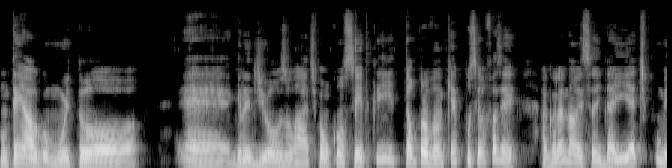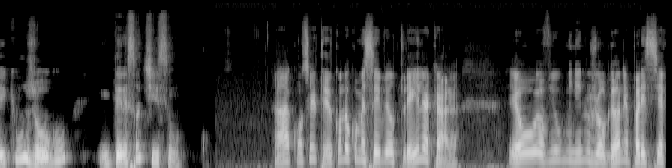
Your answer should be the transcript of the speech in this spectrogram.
Não tem algo muito é, grandioso lá. Tipo, é um conceito que estão provando que é possível fazer. Agora não, isso daí é tipo meio que um jogo interessantíssimo. Ah, com certeza. Quando eu comecei a ver o trailer, cara, eu, eu vi o menino jogando e parecia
